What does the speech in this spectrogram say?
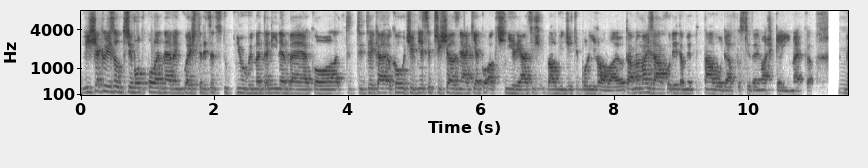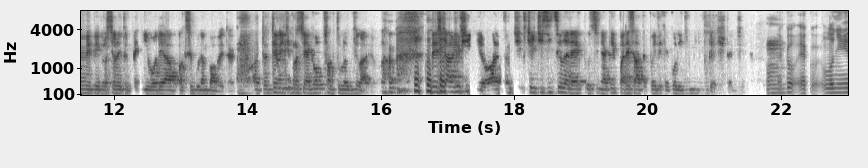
víš, jako, že jsou tři odpoledne, venku je 40 stupňů, vymetený nebe, jako, a ty, ty, ty jako očivně si přišel z nějaký jako akční hry, a jsi Balgin, že ti bolí hlava, jo. Tam nemáš záchody, tam je pitná voda, prostě tady máš kelímek. A hmm. vypij prostě litr pitní vody a pak se budeme bavit. Jako. A ty, ty, lidi prostě jako fakt tohle udělají. Jo. Neříkám, že všichni, jo, ale v těch tisíci lidech prostě nějakých 50 takových jako lidí mít budeš, takže. Mm. Jako, jako loni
